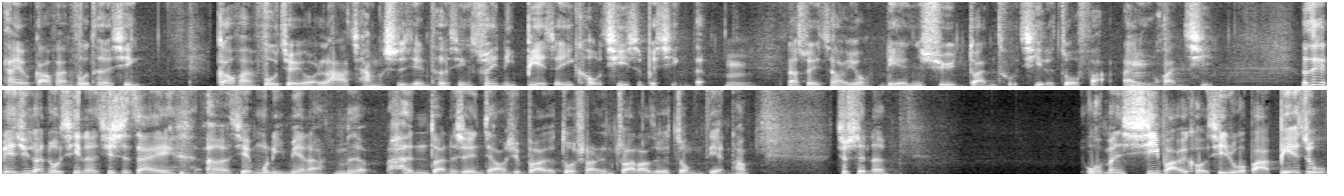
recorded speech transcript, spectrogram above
它有高反复特性。高反复就有拉长时间特性，所以你憋着一口气是不行的。嗯，那所以只好用连续短吐气的做法来换气。嗯、那这个连续短吐气呢，其实在呃节目里面啊，我们很短的时间讲过去，不知道有多少人抓到这个重点哈。就是呢，我们吸饱一口气，如果把它憋住，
